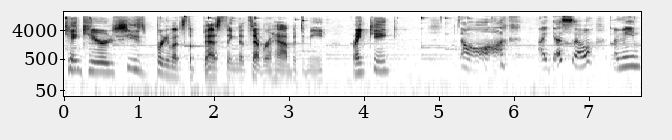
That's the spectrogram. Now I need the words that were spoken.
Cake here, she's pretty much the best thing that's ever happened to me. Right, Cake? Aw, I guess so. I mean,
